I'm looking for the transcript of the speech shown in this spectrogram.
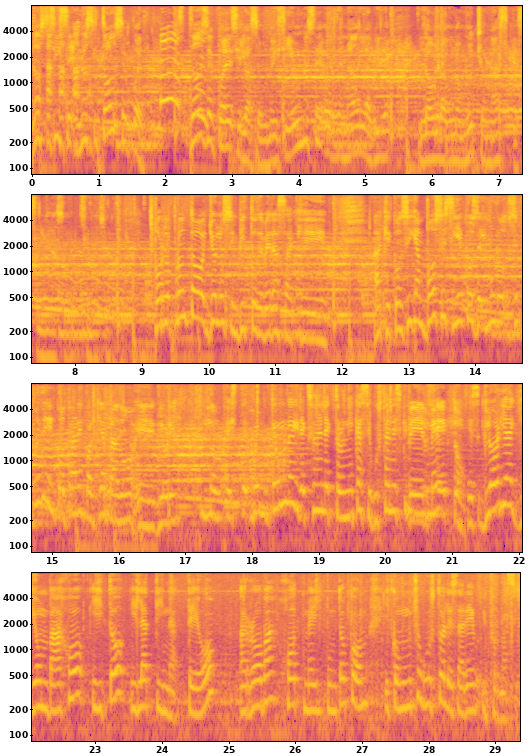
no, sí, se- no, sí, todo se puede. Todo se puede si lo hace uno. Y si uno es ordenado en la vida, logra uno mucho más que si no es, si no es ordenado. Por lo pronto, yo los invito de veras a que a que consigan voces y ecos del muro. ¿Se puede encontrar en cualquier lado, eh, Gloria? No, este, bueno, tengo una dirección electrónica, si gustan escribirme. Perfecto. Es gloria-ito y latina, teo hotmail.com y con mucho gusto les daré información.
